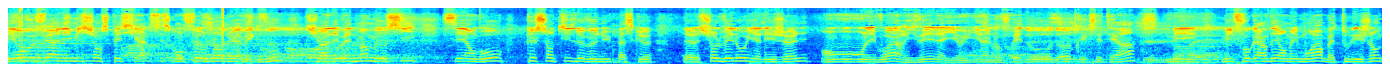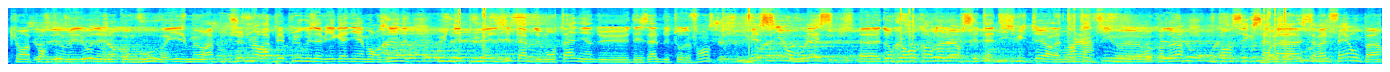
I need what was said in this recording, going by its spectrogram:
Et on veut faire une émission spéciale. C'est ce qu'on fait aujourd'hui avec vous sur un événement, mais aussi c'est en gros que sont-ils devenus? Parce que euh, sur le vélo, il y a les jeunes, on, les voit arriver, là il y a, Nofredo, d'autres, etc. Mais, il faut garder en mémoire bah, tous les gens qui ont apporté au vélo, des gens comme vous. Vous voyez, je, ne me rappelais plus que vous aviez gagné à Morzine, une des plus belles étapes de montagne hein, des Alpes du Tour de France. Merci, on vous laisse. Euh, donc le record de l'heure, c'est à 18h, la tentative euh, record de l'heure. Vous pensez que ça, va, ça va le faire ou pas?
